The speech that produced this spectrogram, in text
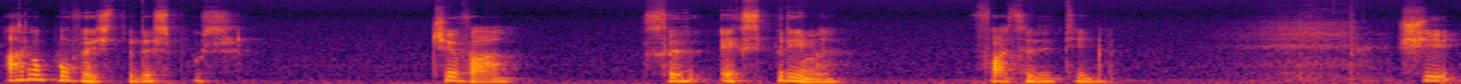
are o poveste de spus. Ceva să exprime față de tine. Și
